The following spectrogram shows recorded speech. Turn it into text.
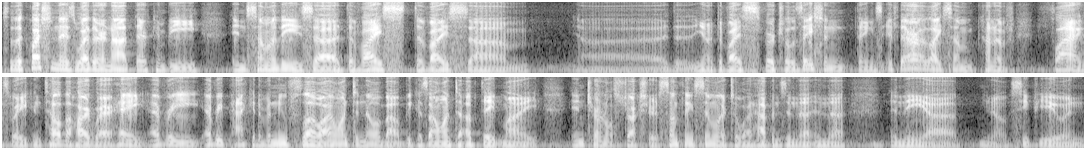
So the question is whether or not there can be in some of these uh, device device um, uh, you know device virtualization things, if there are like some kind of flags where you can tell the hardware, hey, every, every packet of a new flow I want to know about because I want to update my internal structures, something similar to what happens in the, in the, in the uh, you know, CPU and,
